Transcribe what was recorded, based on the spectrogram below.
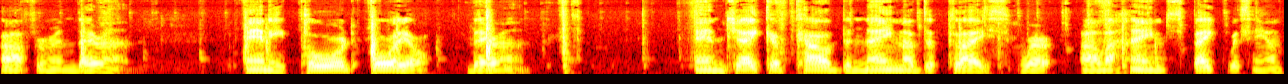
offering thereon, and he poured oil thereon. And Jacob called the name of the place where Elohim spake with him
